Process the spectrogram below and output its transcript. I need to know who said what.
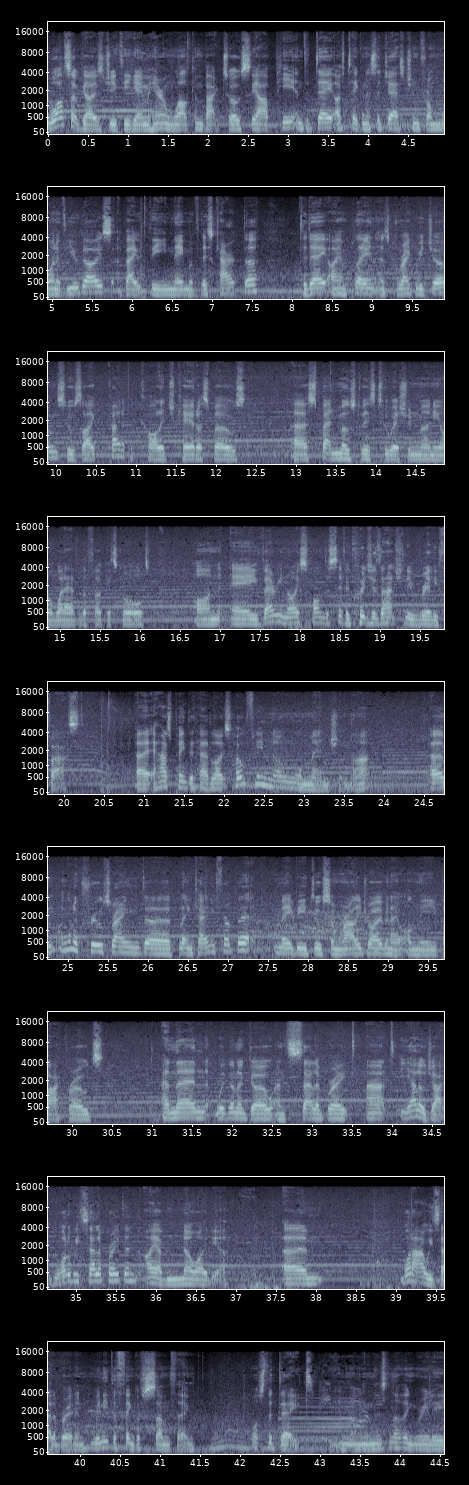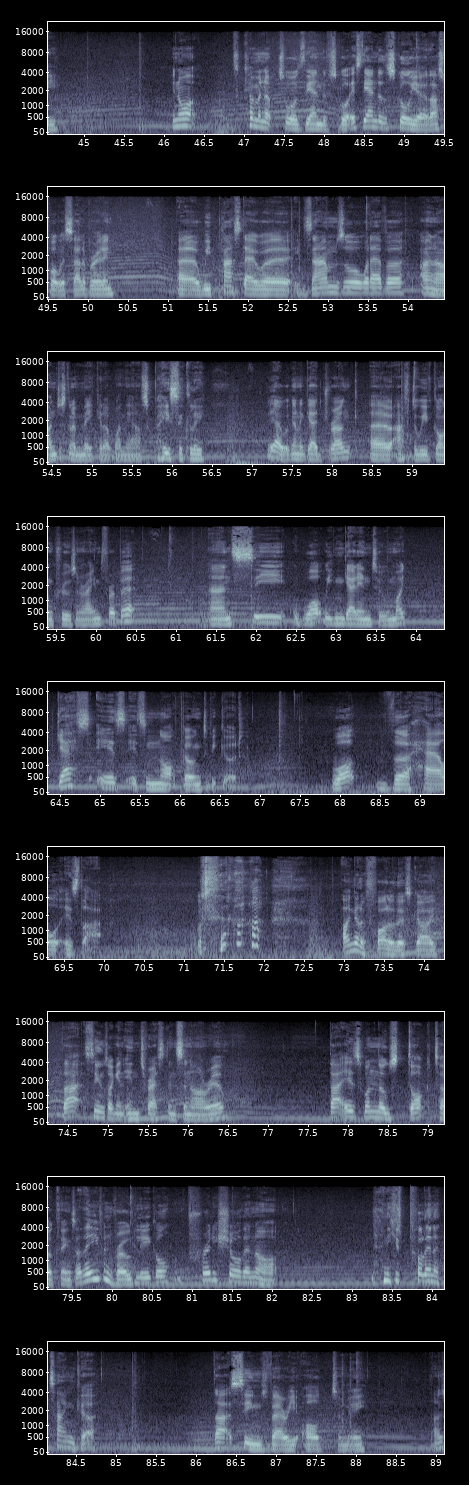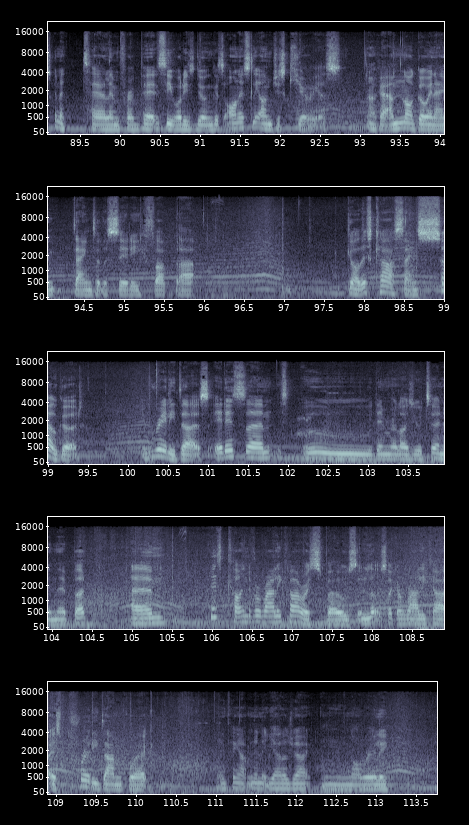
Speaker 1: What's up guys, GT Gamer here and welcome back to OCRP and today I've taken a suggestion from one of you guys about the name of this character. Today I am playing as Gregory Jones who's like kind of a college kid I suppose. Uh, spent most of his tuition money or whatever the fuck it's called on a very nice Honda Civic which is actually really fast. Uh, it has painted headlights, hopefully no one will mention that. Um, I'm going to cruise around uh, Blaine County for a bit, maybe do some rally driving out on the back roads, and then we're going to go and celebrate at Yellowjack. What are we celebrating? I have no idea. Um, what are we celebrating? We need to think of something. What's the date? Mm, there's nothing really... You know what? It's coming up towards the end of school. It's the end of the school year, that's what we're celebrating. Uh, we passed our exams or whatever. I don't know, I'm just going to make it up when they ask, basically. But yeah, we're going to get drunk uh, after we've gone cruising around for a bit and see what we can get into. My guess is it's not going to be good. What the hell is that? I'm going to follow this guy. That seems like an interesting scenario. That is one of those dock tug things. Are they even road legal? I'm pretty sure they're not. And he's pulling a tanker. That seems very odd to me. I'm just going to tail him for a bit, see what he's doing, because honestly, I'm just curious. Okay, I'm not going out down to the city. Fuck that. God, this car sounds so good. It really does. It is, um... Ooh, didn't realise you were turning there, but... Um, it's kind of a rally car, I suppose. It looks like a rally car. It's pretty damn quick. Anything happening at Yellowjack? Mm, not really.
